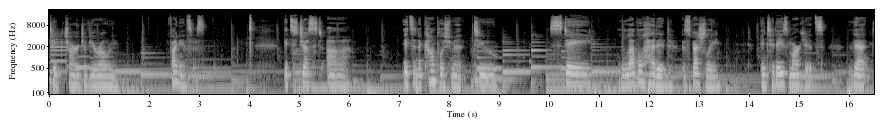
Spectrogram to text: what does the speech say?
take charge of your own finances. It's just, uh, it's an accomplishment to stay level headed, especially in today's markets that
